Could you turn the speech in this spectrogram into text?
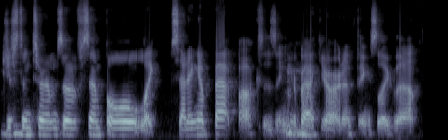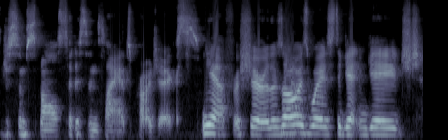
Just in terms of simple, like setting up bat boxes in your Mhm. backyard and things like that. Just some small citizen science projects. Yeah, for sure. There's Yeah. always ways to get engaged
